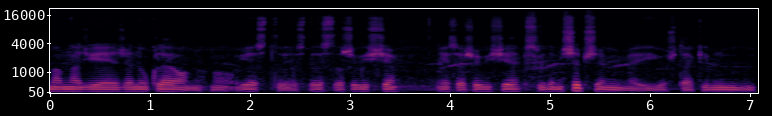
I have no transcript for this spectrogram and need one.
mam nadzieję, że Nukleon no jest, jest, jest oczywiście jest oczywiście skrzydłem szybszym już takim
